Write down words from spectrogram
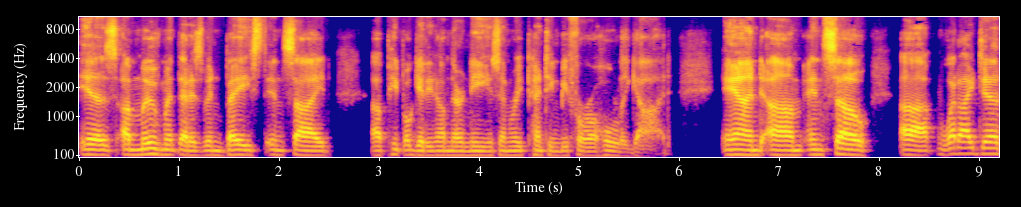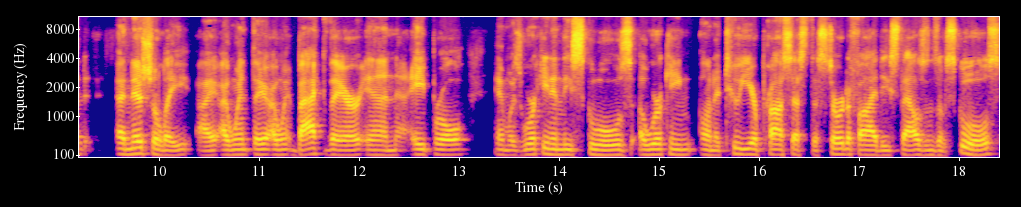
is a movement that has been based inside uh, people getting on their knees and repenting before a holy God. And um, and so uh, what I did initially, I, I, went there, I went back there in April and was working in these schools, uh, working on a two-year process to certify these thousands of schools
